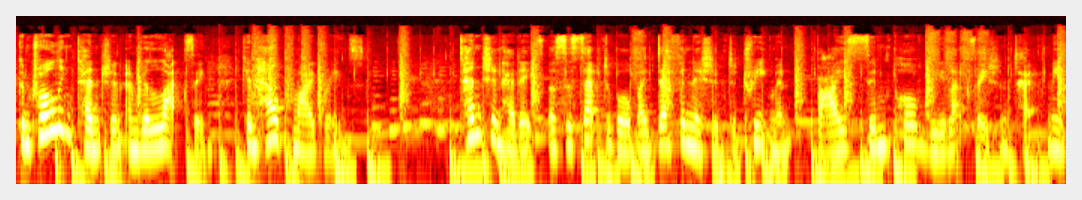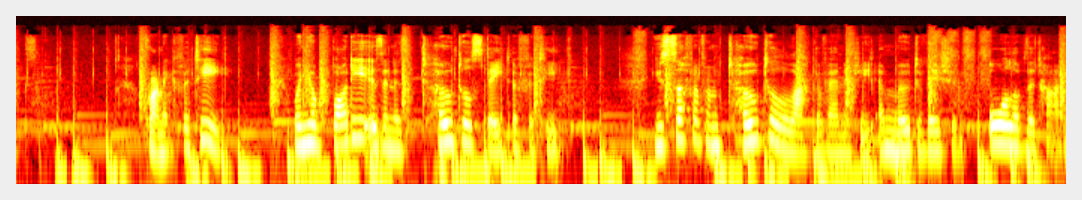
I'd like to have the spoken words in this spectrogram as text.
Controlling tension and relaxing can help migraines. Tension headaches are susceptible by definition to treatment by simple relaxation techniques. Chronic fatigue, when your body is in a total state of fatigue. You suffer from total lack of energy and motivation all of the time.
